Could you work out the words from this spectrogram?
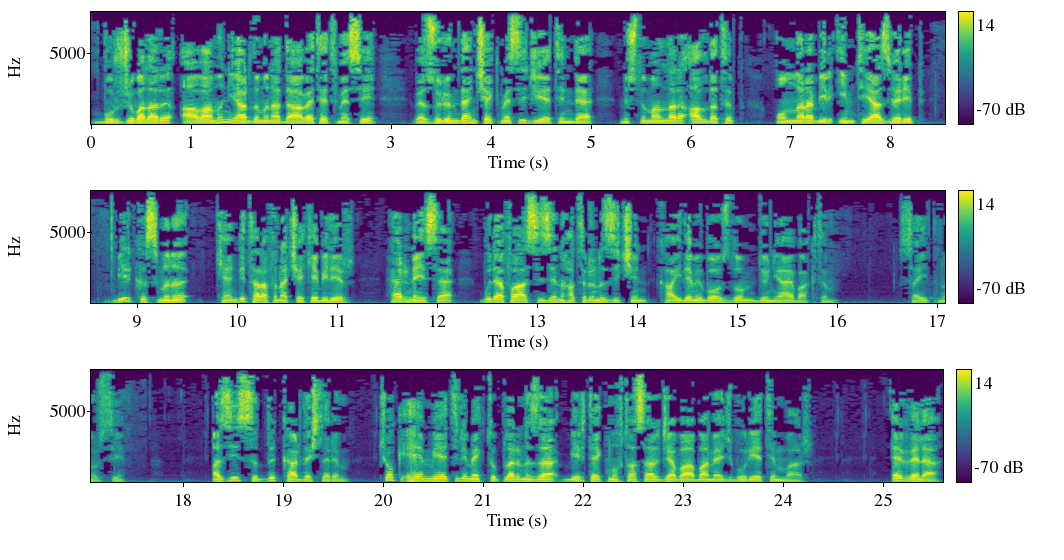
burjuvaları avamın yardımına davet etmesi ve zulümden çekmesi cihetinde Müslümanları aldatıp onlara bir imtiyaz verip bir kısmını kendi tarafına çekebilir. Her neyse bu defa sizin hatırınız için kaydemi bozdum, dünyaya baktım. Sayit Nursi Aziz Sıddık kardeşlerim, çok ehemmiyetli mektuplarınıza bir tek muhtasar cevaba mecburiyetim var. Evvela,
